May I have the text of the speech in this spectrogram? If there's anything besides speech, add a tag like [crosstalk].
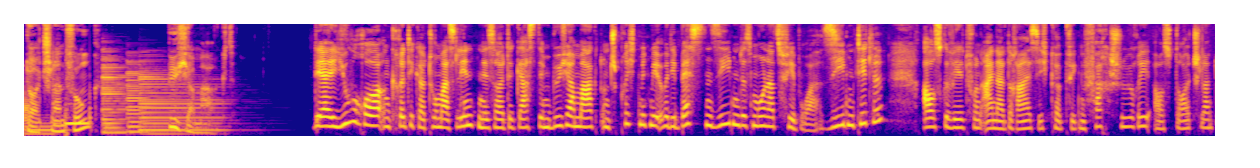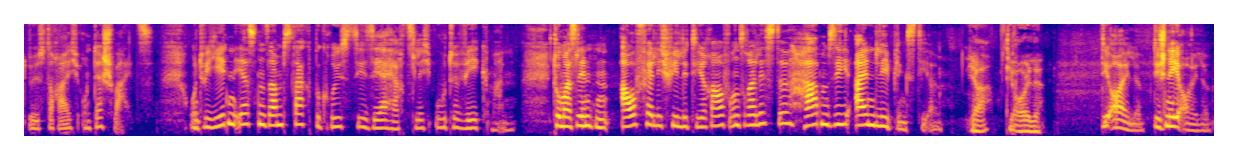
Deutschlandfunk Büchermarkt der Juror und Kritiker Thomas Linden ist heute Gast im Büchermarkt und spricht mit mir über die besten sieben des Monats Februar. Sieben Titel, ausgewählt von einer 30-köpfigen Fachjury aus Deutschland, Österreich und der Schweiz. Und wie jeden ersten Samstag begrüßt sie sehr herzlich Ute Wegmann. Thomas Linden, auffällig viele Tiere auf unserer Liste. Haben Sie ein Lieblingstier? Ja, die Eule. Die Eule, die Schneeeule.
